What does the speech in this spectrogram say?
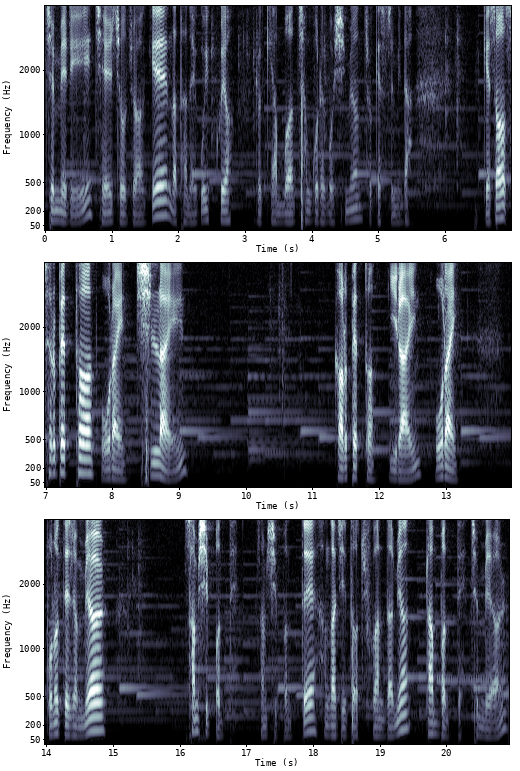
전멸이 제일 저조하게 나타내고 있고요. 이렇게 한번 참고를 해보시면 좋겠습니다. 그래서 세로 패턴 5라인, 7라인, 가로 패턴 2라인, 5라인, 번호대 전멸 30번대, 30번대 한 가지 더 추가한다면 단번대 전멸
